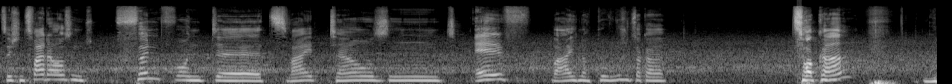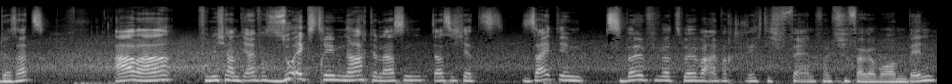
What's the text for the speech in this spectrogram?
zwischen 2005 und äh, 2011 war ich noch Pro Evolution Soccer Zocker. Guter Satz. Aber für mich haben die einfach so extrem nachgelassen, dass ich jetzt seit dem 12 FIFA 12er einfach richtig Fan von FIFA geworden bin.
